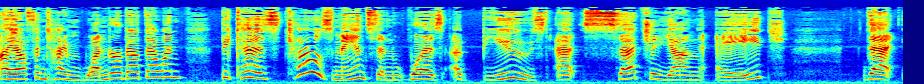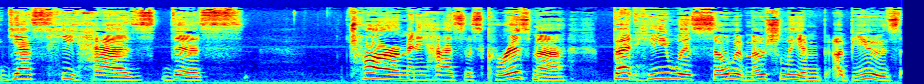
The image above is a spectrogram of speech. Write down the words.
I oftentimes wonder about that one because Charles Manson was abused at such a young age that, yes, he has this charm and he has this charisma, but he was so emotionally abused.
